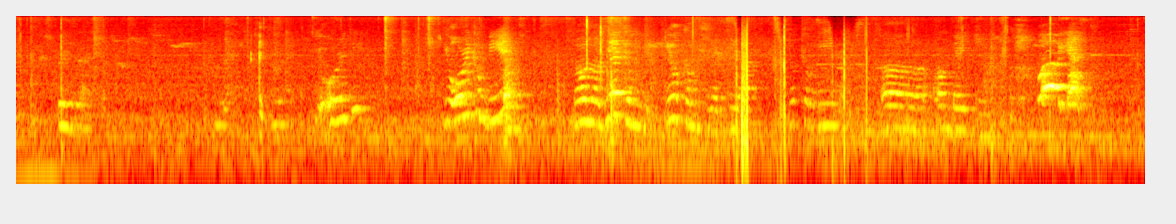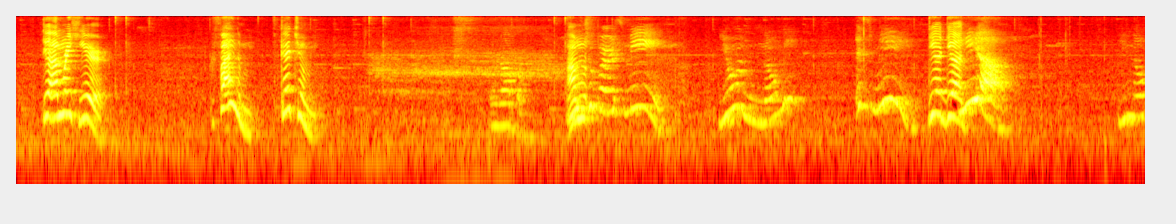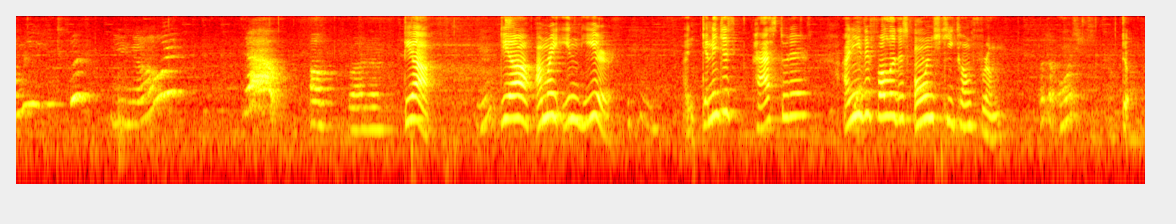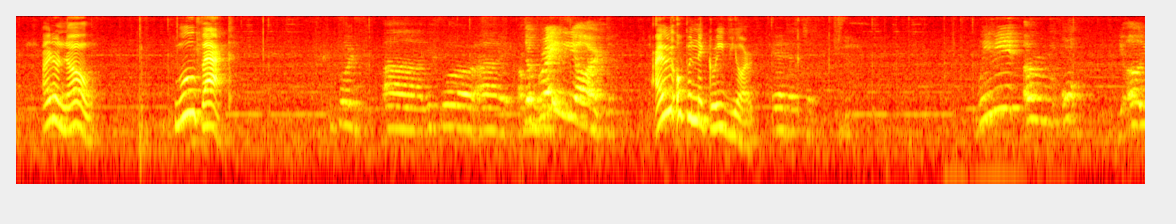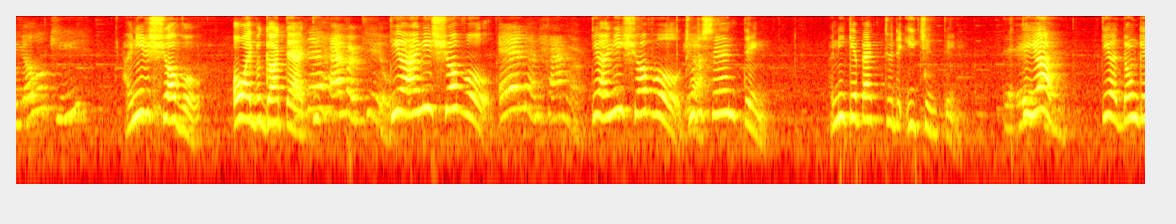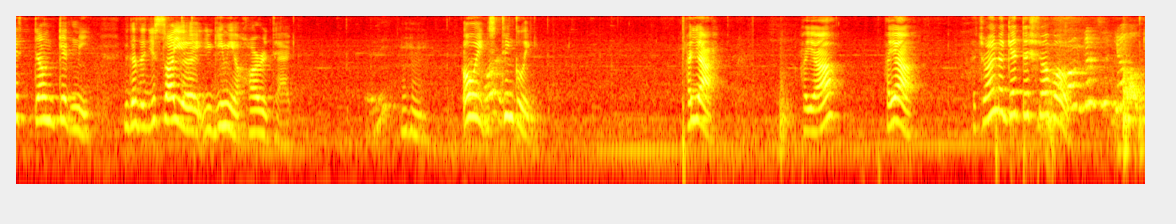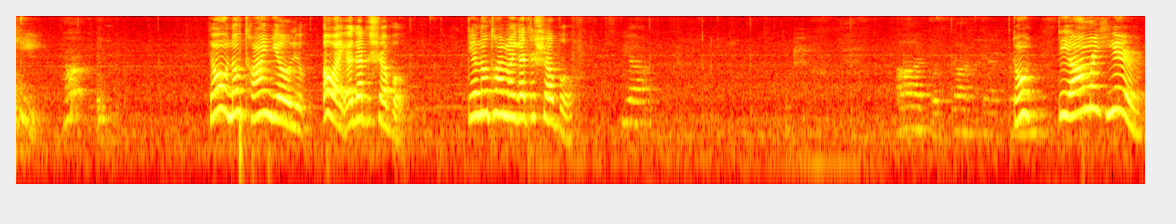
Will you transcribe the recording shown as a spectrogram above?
You already? You already can be it? No, no, you can be, you can be a deer. You can be uh, on bacon. Oh, yes! Yeah, I'm right here. Find him. Catch him. I'm YouTuber, it's me. You know me? It's me. yeah yeah. Tia. You know me, YouTuber? You know it? No! Oh, brother. Yeah. Hmm? Yeah, I'm right in here. Can I just pass through there? I need to follow this orange key come from. The orange? I don't know. Move back. Before, uh, before I. The graveyard. I already opened the graveyard. Yeah, that's it. We need a, a yellow key I need a shovel. Oh, I forgot and that. a hammer too. Yeah, I need shovel. And a hammer. Yeah, I need shovel to Yeah. the sand thing. I need to get back to the ancient thing. The Tia, Tia, don't get don't get me, because I just saw you. You gave me a heart attack. Really? hmm Oh wait, it's tinkling. Hiya, hiya, hiya. I'm trying to get the shovel. Oh, there's a yellow key. Huh? No, no time, yo, yo. Oh, I, I got the shovel. Yeah, no time. I got the shovel. Yeah. I forgot that. Don't. Yeah, I'm right here.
